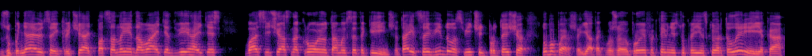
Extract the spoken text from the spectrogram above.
зупиняються і кричать: пацани, давайте, двігайтесь. Вас зараз накрою там і все таке інше. Та і це відео свідчить про те, що ну, по-перше, я так вважаю, про ефективність української артилерії, яка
